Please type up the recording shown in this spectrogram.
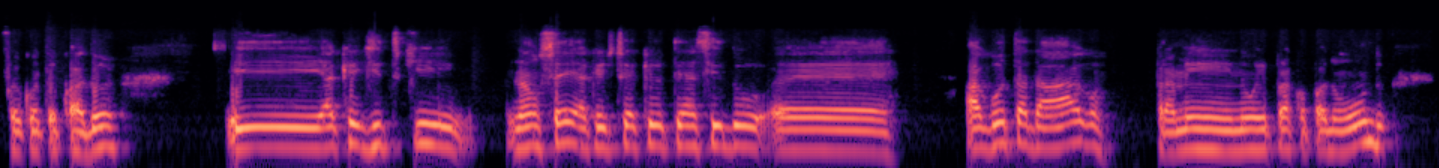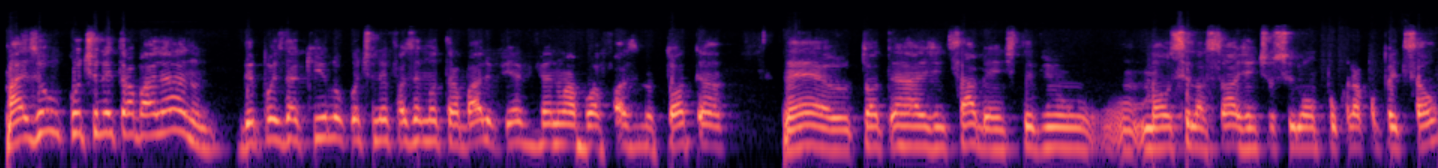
foi contra o Equador, e acredito que, não sei, acredito que aquilo tenha sido a gota da água para mim não ir para a Copa do Mundo. Mas eu continuei trabalhando. Depois daquilo, eu continuei fazendo meu trabalho, vinha vivendo uma boa fase no Tottenham. Né? O Tottenham, a gente sabe, a gente teve um- uma oscilação, a gente oscilou um pouco na competição,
